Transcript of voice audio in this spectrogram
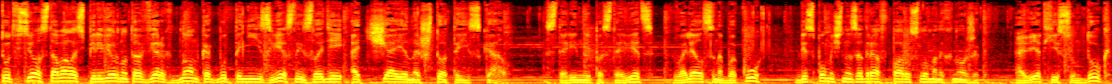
Тут все оставалось перевернуто вверх дном, как будто неизвестный злодей отчаянно что-то искал. Старинный поставец валялся на боку, беспомощно задрав пару сломанных ножек, а ветхий сундук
